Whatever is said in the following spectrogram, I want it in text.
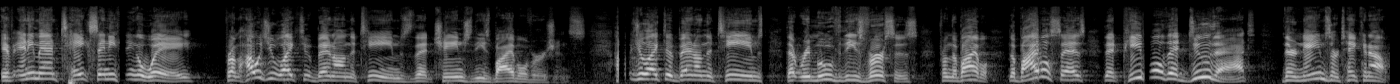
if any man takes anything away from how would you like to have been on the teams that changed these Bible versions? How would you like to have been on the teams that removed these verses from the Bible? The Bible says that people that do that, their names are taken out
